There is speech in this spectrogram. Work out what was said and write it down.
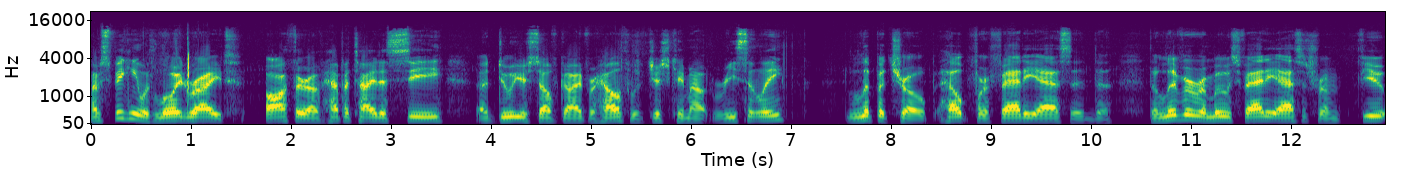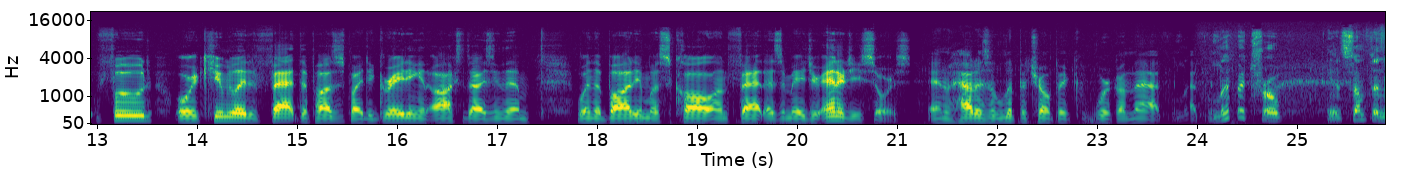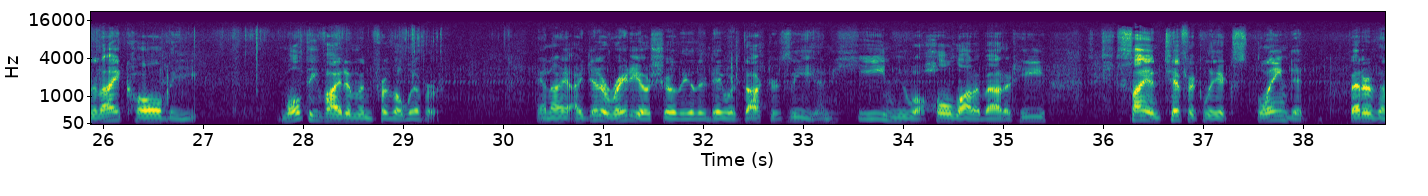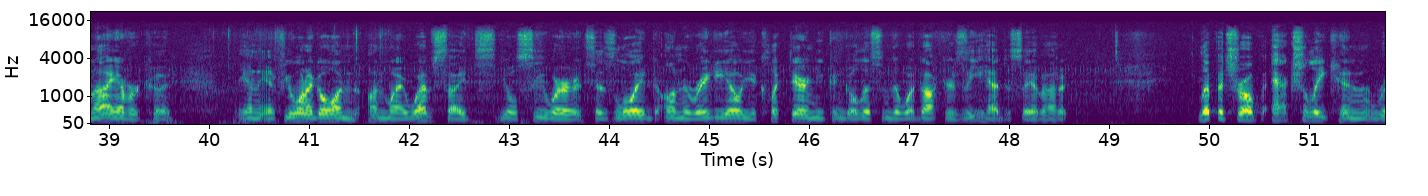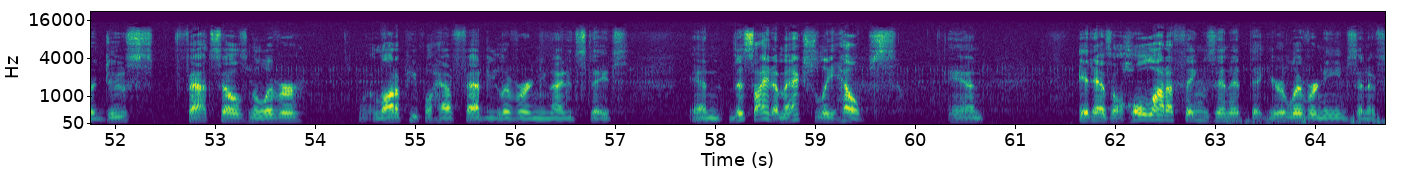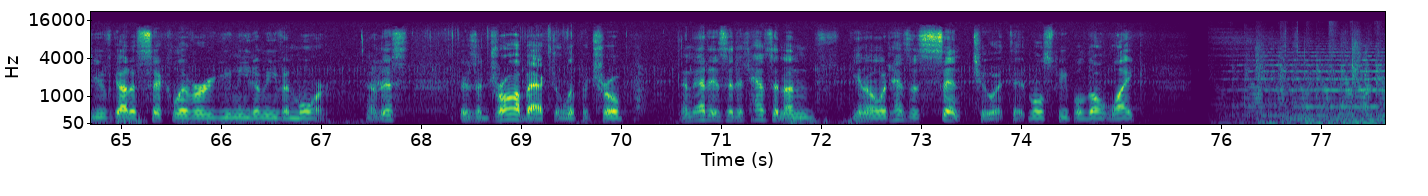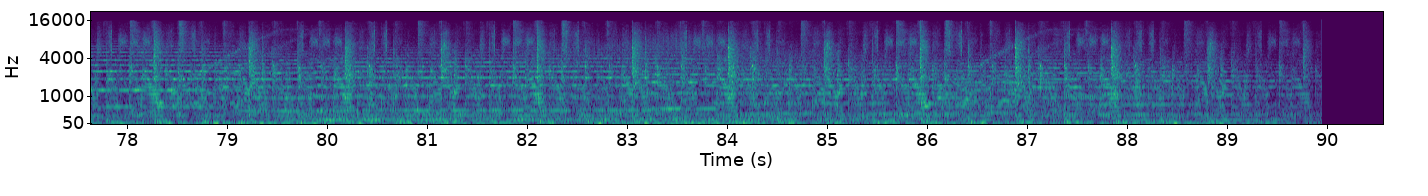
I'm speaking with Lloyd Wright, author of Hepatitis C, a do-it-yourself guide for health, which just came out recently. Lipotrope, help for fatty acid. The, the liver removes fatty acids from food or accumulated fat deposits by degrading and oxidizing them when the body must call on fat as a major energy source. And how does a lipotropic work on that? Lipotrope is something that I call the multivitamin for the liver. And I, I, did a radio show the other day with Dr. Z, and he knew a whole lot about it. He scientifically explained it better than I ever could. And if you want to go on, on my websites, you'll see where it says Lloyd on the radio. You click there and you can go listen to what Dr. Z had to say about it. Lipotrope actually can reduce fat cells in the liver. A lot of people have fatty liver in the United States. And this item actually helps. And it has a whole lot of things in it that your liver needs. And if you've got a sick liver, you need them even more. Now this, there's a drawback to Lipotrope, and that is that it has an, un, you know, it has a scent to it that most people don't like.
